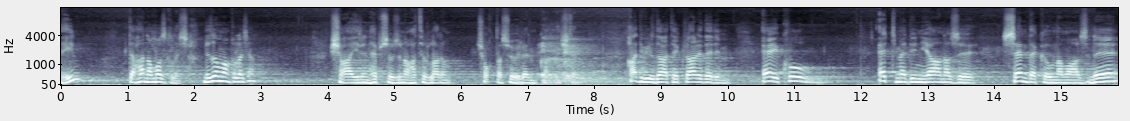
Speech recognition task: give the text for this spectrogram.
Değil mi? Daha namaz kılacak. Ne zaman kılacak? Şairin hep sözünü hatırlarım. Çok da söylerim kardeşlerim. Hadi bir daha tekrar edelim. Ey kul etme dünya nazı sen de kıl namazını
